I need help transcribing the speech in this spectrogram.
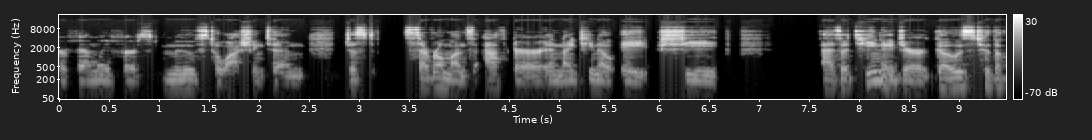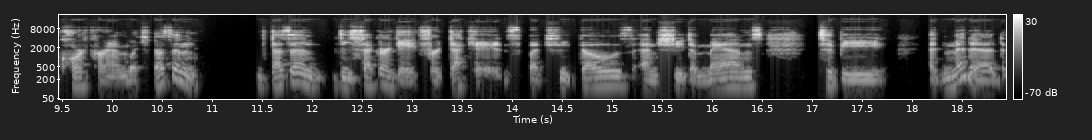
her family first moves to Washington. Just several months after, in 1908, she, as a teenager, goes to the Corcoran, which doesn't doesn't desegregate for decades, but she goes and she demands to be admitted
